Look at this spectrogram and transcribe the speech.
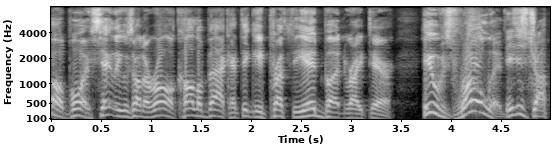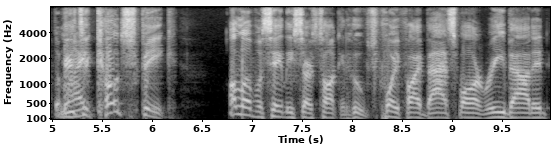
Oh boy, Saintly was on a roll. Call him back. I think he pressed the end button right there. He was rolling. He just dropped the Here's mic. coach speak. I love when Saintly starts talking hoops. Point five basketball, rebounded.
